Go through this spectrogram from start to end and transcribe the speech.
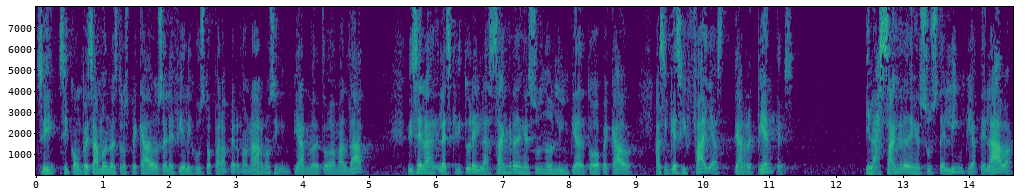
¿Sí? Si confesamos nuestros pecados, Él es fiel y justo para perdonarnos y limpiarnos de toda maldad. Dice la, la, escritura, y la sangre de Jesús nos limpia de todo pecado. Así que si fallas, te arrepientes. Y la sangre de Jesús te limpia, te lava.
